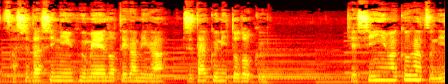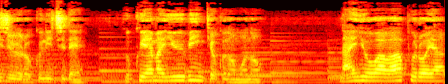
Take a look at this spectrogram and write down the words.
差出人不明の手紙が自宅に届く。消印は9月26日で、福山郵便局のもの。内容はワープロや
